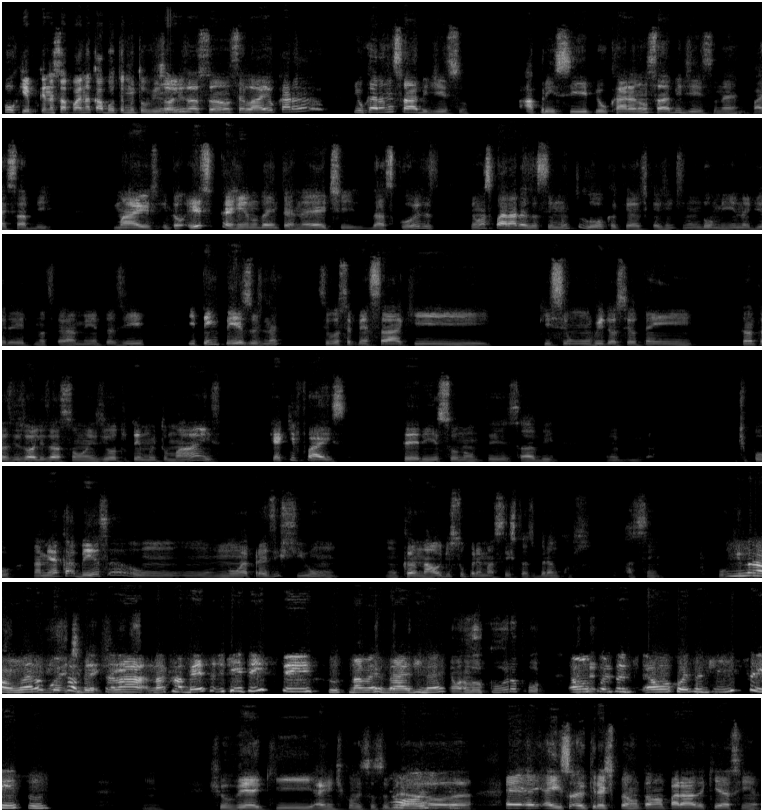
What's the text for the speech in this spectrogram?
Por quê? Porque nessa página acabou ter muita visualização, sei lá, e o cara e o cara não sabe disso. A princípio, o cara não sabe disso, né? Vai saber. Mas, então, esse terreno da internet, das coisas, tem umas paradas assim muito loucas que acho que a gente não domina direito nas ferramentas e, e tem pesos, né? Se você pensar que, que se um vídeo seu tem tantas visualizações e outro tem muito mais, o que é que faz ter isso ou não ter, sabe? Tipo, na minha cabeça, um, um, não é para existir um, um canal de supremacistas brancos, assim. Porque, não, não é na sua cabeça, é na, na cabeça de quem tem senso, na verdade, né? É uma loucura, pô. É uma coisa, é uma coisa de insenso. Hum. Deixa eu ver aqui, a gente conversou sobre Lógico. a aula. É, é, é, isso, eu queria te perguntar uma parada que é assim, ó.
